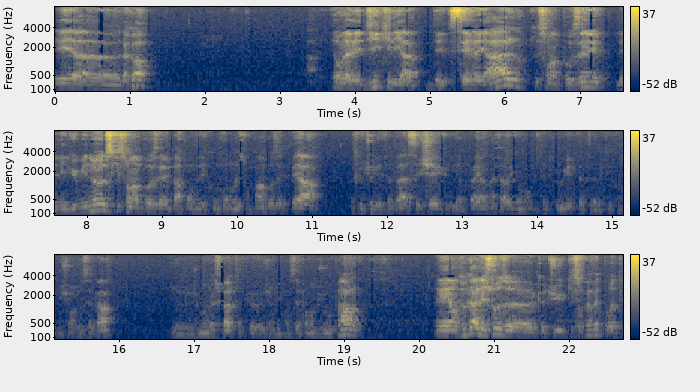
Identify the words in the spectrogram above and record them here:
et euh, d'accord? On avait dit qu'il y a des céréales qui sont imposées, les légumineuses qui sont imposées. Par contre, les concombres, ils ne sont pas imposés de PA, parce que tu ne les fais pas sécher, tu ne les gardes pas. Il y a rien à faire avec les concombres, peut-être que oui, peut-être avec les cornichons, je ne sais pas. Je ne m'engage pas, peut-être que j'en ai pensé pendant que je vous parle. Et en tout cas, les choses euh, qui sont pas faites pour être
